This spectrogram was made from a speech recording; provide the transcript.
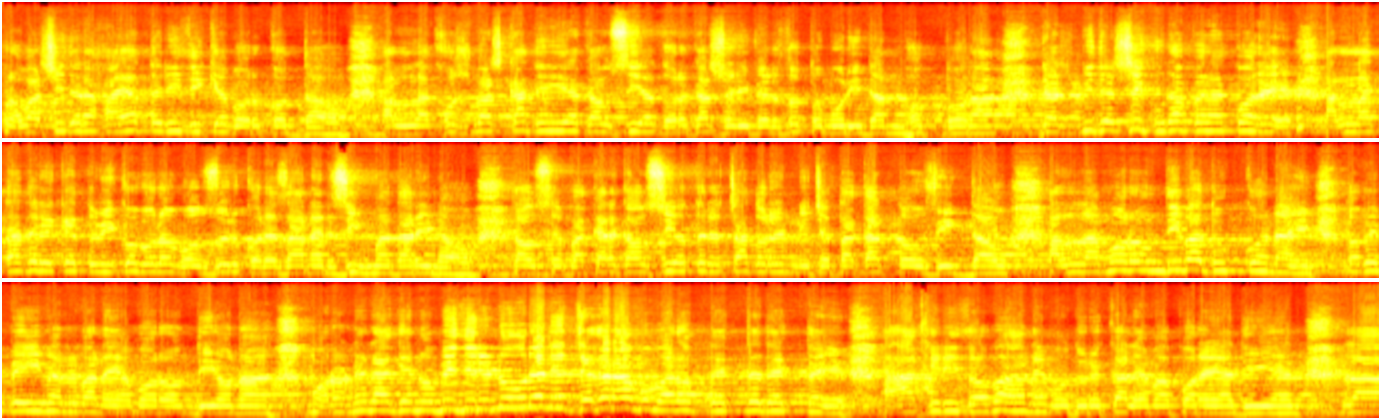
প্রবাসীদের হায়াতের দিকে বরকত দাও। আল্লাহ খোসবাস কাদিয়া গাউসিয়া দরগা শরীফের যত মুরিদান ভক্তরা দেশ বিদেশে ঘোরাফেরা করে, আল্লাহ তাদেরকে তুমি কবল মঞ্জুর করে জানের জিম্মাদারি নাও। গাউসে পাকার গাউসিয়তের চাদরের নিচে তাকার তৌফিক দাও। আল্লাহ, মরণ দিবা দুঃখ নাই, তবে বেঈমান বানায়া মরণ দিও না। মরণের আগে নবীদের নূরানি চেহারা মুবারক দেখতে দেখতে, আখিরি জবানে মধুর কালেমা পড়াইয়া দিয়েন লা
